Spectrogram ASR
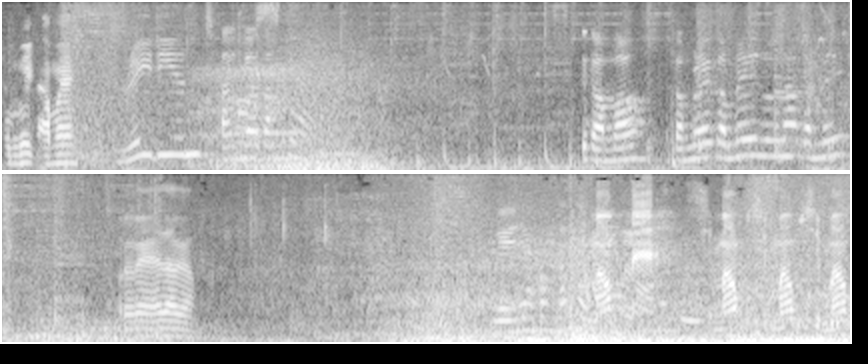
không biết cầm em Radiant Tăng are nha, tăng. scanning. cầm không cầm đi cầm đi luôn cầm đi ok tao cầm về nha không đánh Móc nè, xì móc, xì móc, xì móc.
